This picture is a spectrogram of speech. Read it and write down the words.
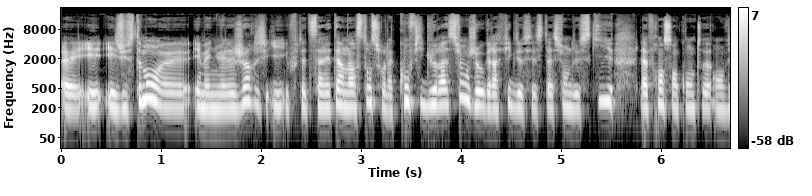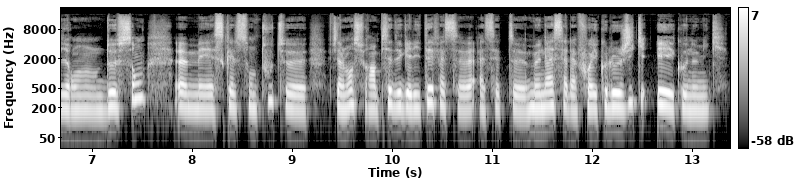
Et, et justement, Emmanuel Georges, il faut peut-être s'arrêter un instant sur la configuration géographique de ces stations de ski. La France en compte environ 200, euh, mais est-ce qu'elles sont toutes euh, finalement sur un pied d'égalité face à cette menace à la fois écologique et économique?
